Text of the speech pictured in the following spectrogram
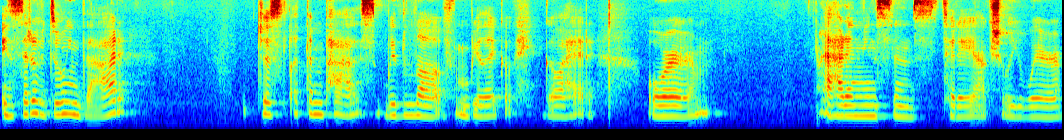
instead of doing that just let them pass with love and be like okay go ahead or i had an instance today actually where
